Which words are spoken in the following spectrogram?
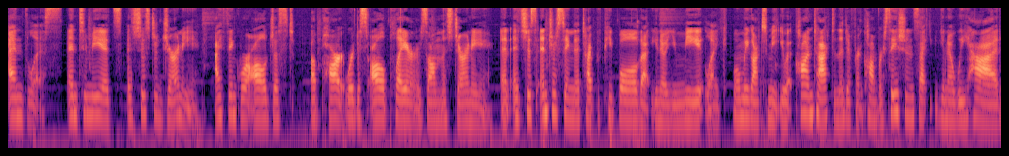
endless. And to me it's it's just a journey. I think we're all just a part. We're just all players on this journey. And it's just interesting the type of people that, you know, you meet. Like when we got to meet you at Contact and the different conversations that, you know, we had.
